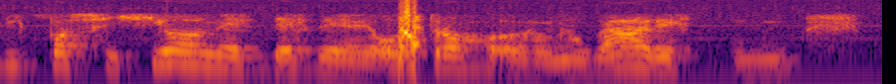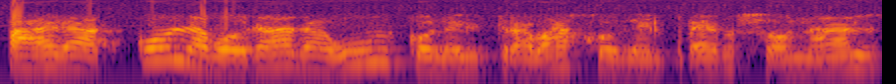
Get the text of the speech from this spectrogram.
disposiciones desde otros lugares mm, para colaborar aún con el trabajo del personal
